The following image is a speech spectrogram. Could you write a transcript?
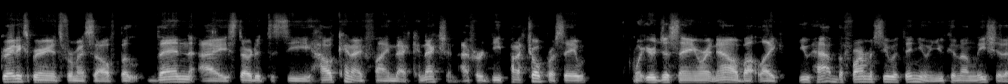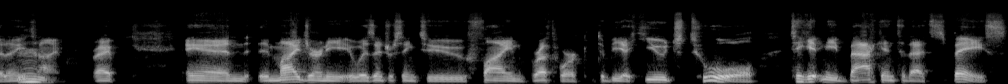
great experience for myself. But then I started to see how can I find that connection. I've heard Deepak Chopra say what you're just saying right now about like you have the pharmacy within you and you can unleash it at any mm. time, right? And in my journey, it was interesting to find breath work to be a huge tool to get me back into that space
